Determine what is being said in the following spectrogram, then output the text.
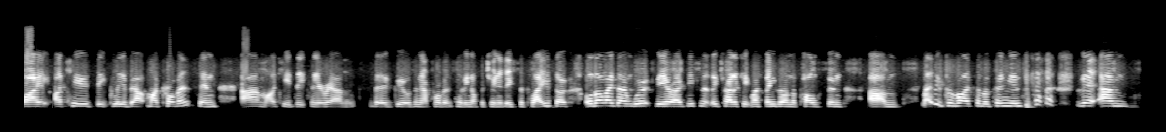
I, I cared deeply about my province and um, I cared deeply around the girls in our province having opportunities to play. So although I don't work there, I definitely try to keep my finger on the pulse and um, maybe provide some opinions that um,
